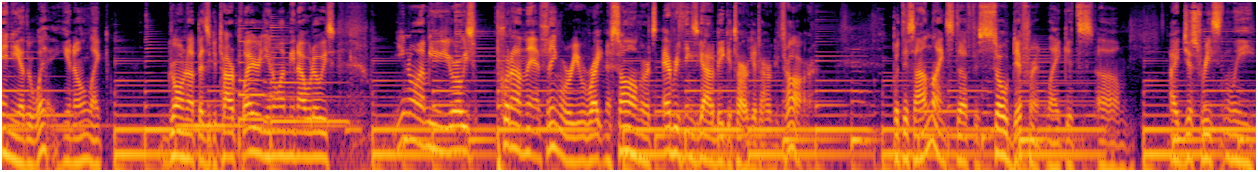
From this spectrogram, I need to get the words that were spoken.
any other way, you know, like growing up as a guitar player, you know, I mean, I would always, you know, I mean, you're always put on that thing where you're writing a song or it's everything's got to be guitar, guitar, guitar. But this online stuff is so different. Like it's, um, I just recently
